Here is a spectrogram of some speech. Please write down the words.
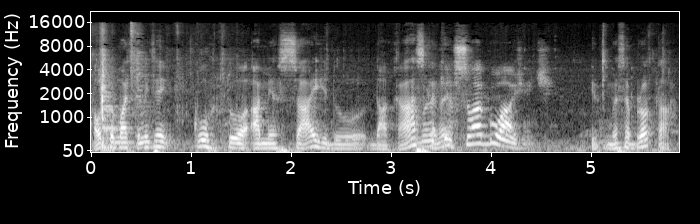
automaticamente a gente cortou a mensagem do, da casca, Agora né? é só aguar, gente. E começa a brotar.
